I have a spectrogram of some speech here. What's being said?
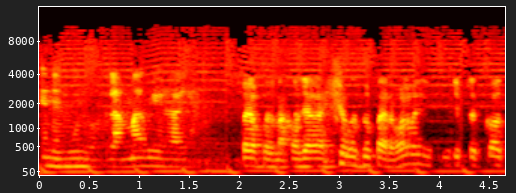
en el mundo, la más millonaria. Pero pues Mahomes ya ganó un Super Bowl, güey, y Prescott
